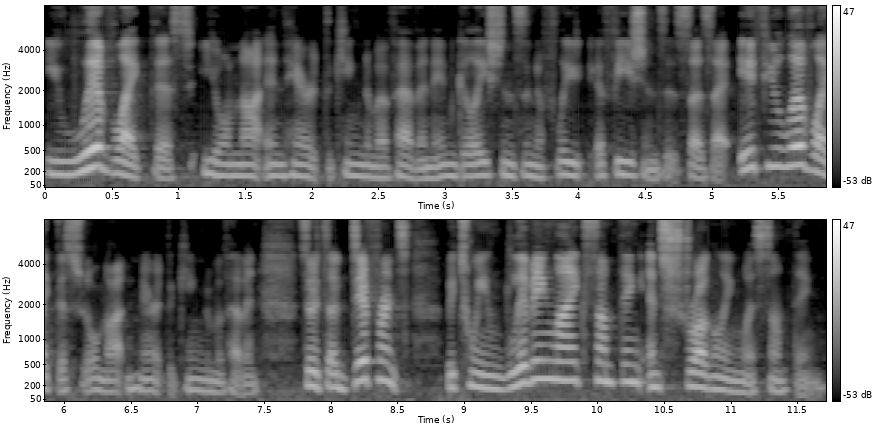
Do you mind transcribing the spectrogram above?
you live like this, you'll not inherit the kingdom of heaven. In Galatians and Ephesians, it says that. If you live like this, you'll not inherit the kingdom of heaven. So it's a difference between living like something and struggling with something.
